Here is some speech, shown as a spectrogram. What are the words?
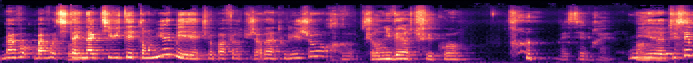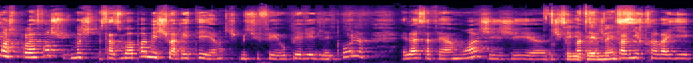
bah, bah, si Ouais. t'as une activité, tant mieux, mais tu vas pas faire du jardin tous les jours. Puis en hiver, tu fais quoi? Mais c'est vrai. Mais Ouais. euh, tu sais, moi, pour l'instant, je suis, moi, je- ça se voit pas, mais je suis arrêtée. Hein. Je me suis fait opérer de l'épaule, et là, ça fait un mois. J'ai, j'ai, euh, je peux pas, je peux pas venir travailler,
